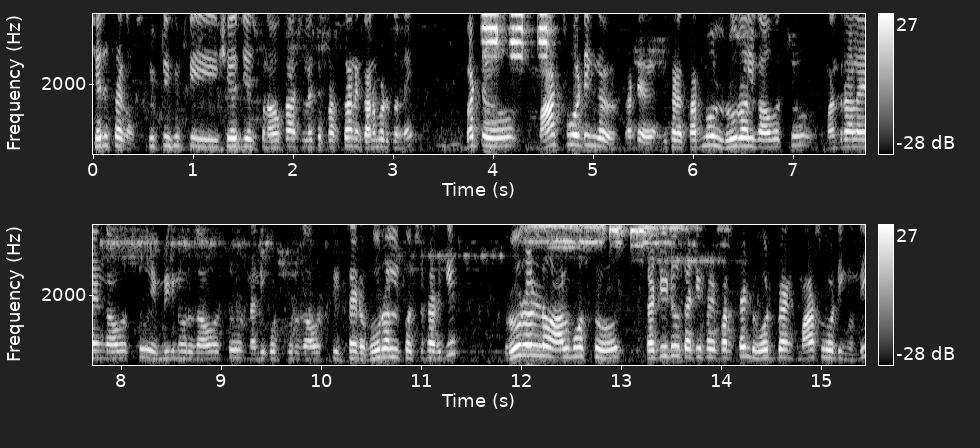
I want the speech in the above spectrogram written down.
చెరిసగం ఫిఫ్టీ ఫిఫ్టీ షేర్ చేసుకునే అవకాశాలు అయితే ప్రస్తుతానికి కనబడుతున్నాయి. బట్ మాస్ ఓటింగ్ అంటే ఇక్కడ కర్నూలు రూరల్ కావచ్చు మంత్రాలయం కావచ్చు ఎమ్మిగినూరు కావచ్చు నందికొట్కూరు కావచ్చు ఇటు సైడ్ రూరల్కి వచ్చేసరికి రూరల్లో almost thirty to thirty five percent vote bank mass voting ఉంది.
